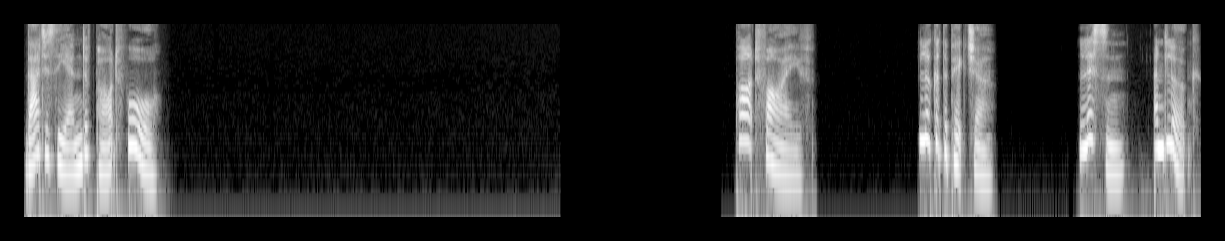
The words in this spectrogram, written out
That is the end of part 4. Part 5. Look at the picture. Listen and look.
